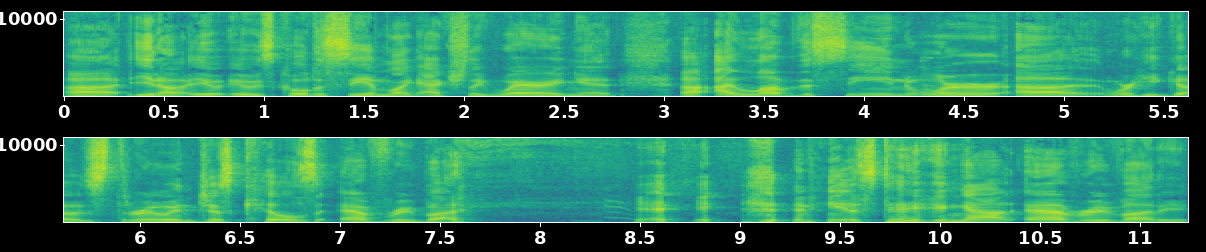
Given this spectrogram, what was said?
uh, you know, it, it was cool to see him like actually wearing it. Uh, I love the scene where uh, where he goes through and just kills everybody. and he is taking out everybody,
